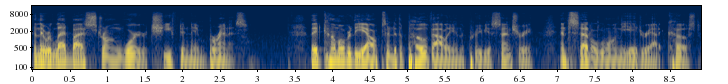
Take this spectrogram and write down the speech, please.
and they were led by a strong warrior chieftain named Brennus. They had come over the Alps into the Po Valley in the previous century, and settled along the Adriatic coast.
